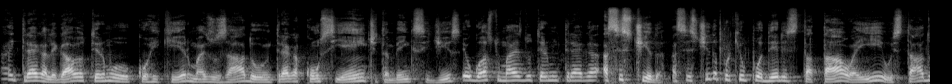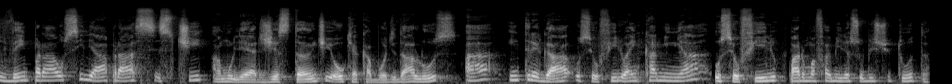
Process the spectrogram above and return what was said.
A entrega legal é o termo corriqueiro mais usado, ou entrega consciente também que se diz. Eu gosto mais do termo entrega assistida. Assistida porque o poder estatal aí, o Estado, vem para auxiliar, para assistir a mulher gestante ou que acabou de dar à luz a entregar o seu filho, a encaminhar o seu filho para uma família substituta,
